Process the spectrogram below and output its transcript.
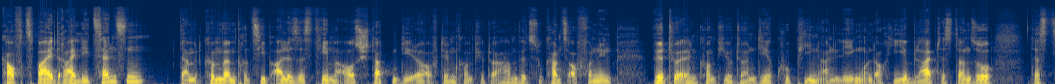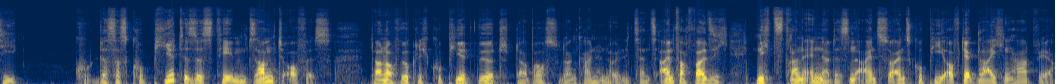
Kauf zwei, drei Lizenzen. Damit können wir im Prinzip alle Systeme ausstatten, die du auf dem Computer haben willst. Du kannst auch von den virtuellen Computern dir Kopien anlegen. Und auch hier bleibt es dann so, dass die dass das kopierte System samt Office dann auch wirklich kopiert wird, da brauchst du dann keine neue Lizenz. Einfach weil sich nichts dran ändert. Es ist eine 1 zu 1 Kopie auf der gleichen Hardware.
